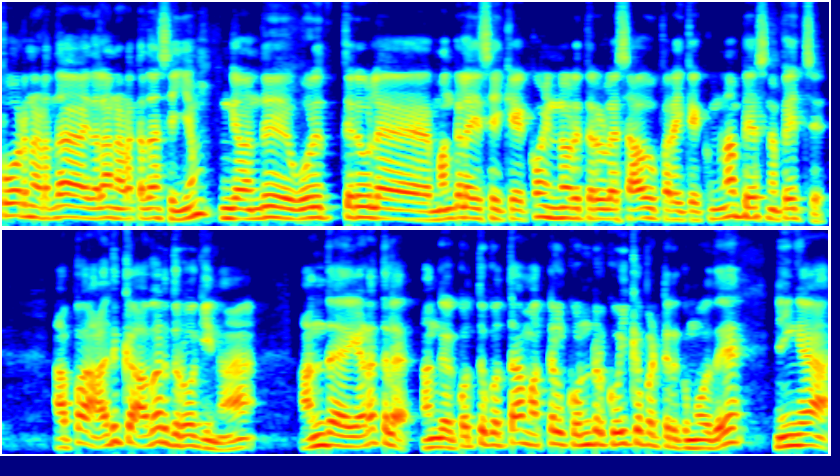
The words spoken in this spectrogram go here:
போர் நடந்தால் இதெல்லாம் நடக்க தான் செய்யும். இங்கே வந்து ஒரு தெருவில் மங்கள இசை கேட்கும் இன்னொரு தெருவில் சாவு பறை கேட்கும்லாம் பேசின பேச்சு. அப்போ அதுக்கு அவர் துரோகினா அந்த இடத்துல அங்கே கொத்து கொத்தா மக்கள் கொன்று குவிக்கப்பட்டிருக்கும் போது நீங்கள்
